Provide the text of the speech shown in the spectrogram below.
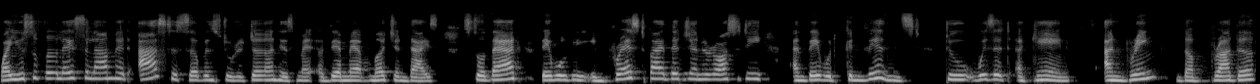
why Yusuf salam had asked his servants to return his their merchandise so that they will be impressed by their generosity and they would convinced to visit again and bring the brother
